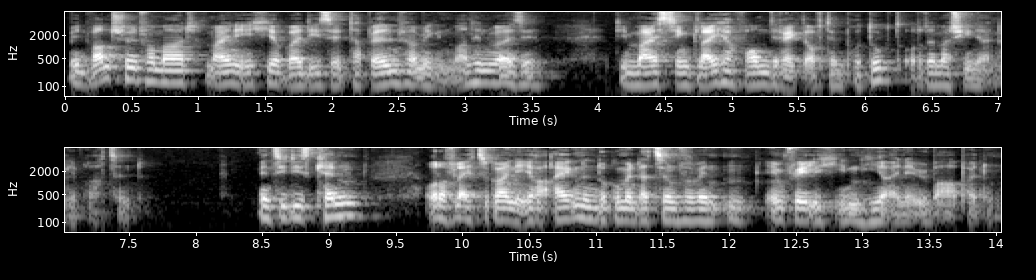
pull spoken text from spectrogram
Mit Warnschildformat meine ich hierbei diese tabellenförmigen Warnhinweise, die meist in gleicher Form direkt auf dem Produkt oder der Maschine angebracht sind. Wenn Sie dies kennen oder vielleicht sogar in Ihrer eigenen Dokumentation verwenden, empfehle ich Ihnen hier eine Überarbeitung.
